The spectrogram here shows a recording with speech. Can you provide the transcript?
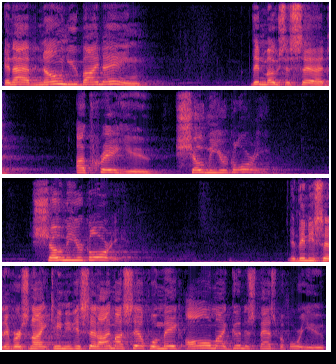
and I have known you by name. Then Moses said, I pray you, show me your glory. Show me your glory. And then he said in verse 19, he just said, I myself will make all my goodness pass before you,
